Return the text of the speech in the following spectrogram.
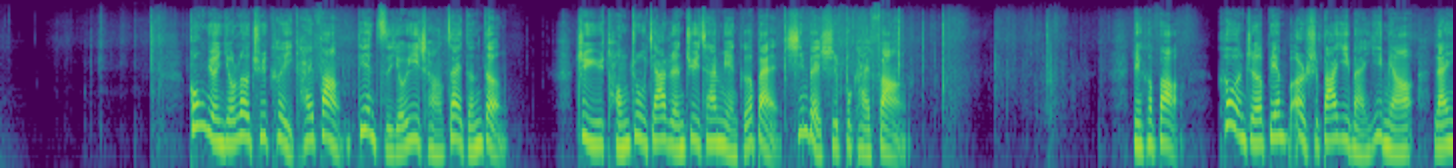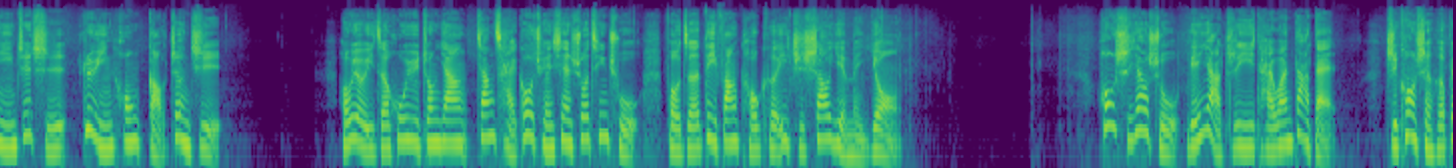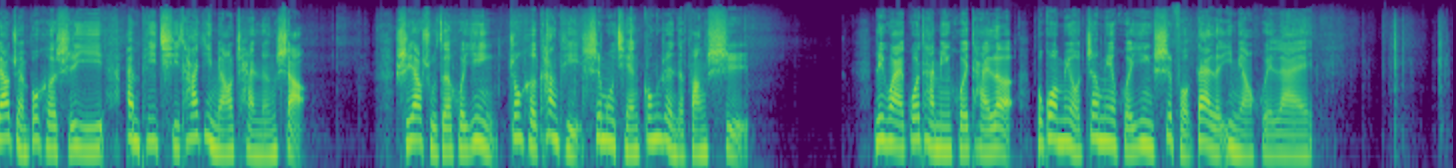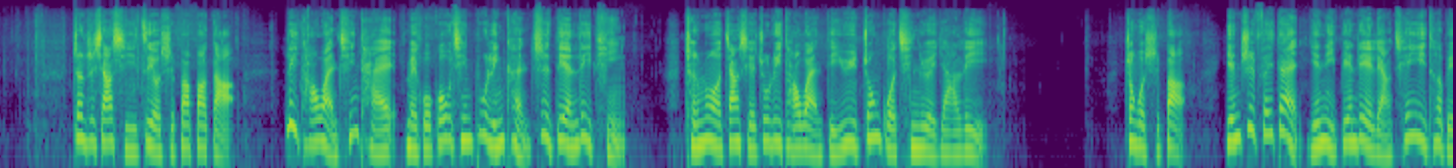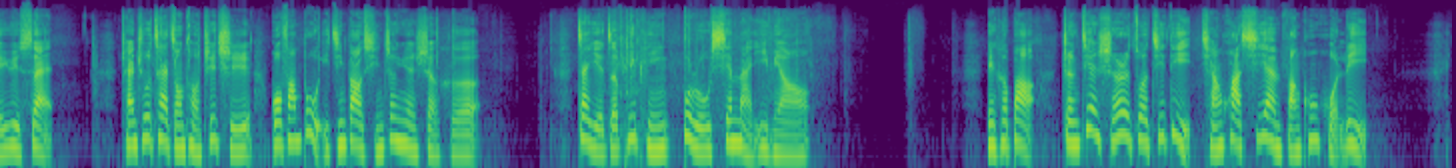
公园游乐区可以开放，电子游艺场再等等。至于同住家人聚餐免隔板，新北市不开放。联合报柯文哲编二十八亿买疫苗，蓝营支持，绿营轰搞政治。侯友谊则呼吁中央将采购权限说清楚，否则地方头壳一直烧也没用。轰食药署连雅质疑台湾大胆，指控审核标准不合时宜，暗批其他疫苗产能少。食药署则回应，中和抗体是目前公认的方式。另外，郭台铭回台了，不过没有正面回应是否带了疫苗回来。政治消息，《自由时报》报道，立陶宛侵台，美国国务卿布林肯致电力挺，承诺将协助立陶宛抵御中国侵略压力。《中国时报》研制飞弹，研拟编列两千亿特别预算，传出蔡总统支持，国防部已经报行政院审核。在野则批评，不如先买疫苗。联合报整建十二座基地，强化西岸防空火力。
